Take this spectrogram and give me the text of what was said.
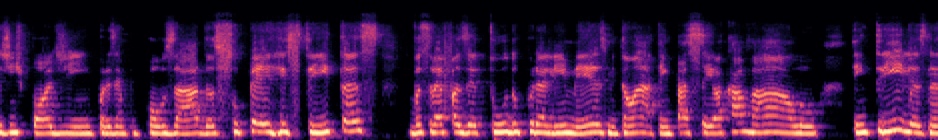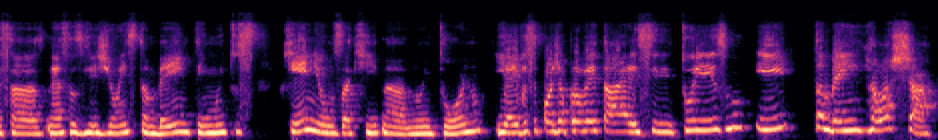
a gente pode ir, por exemplo, pousadas super restritas, você vai fazer tudo por ali mesmo. Então, ah, tem passeio a cavalo, tem trilhas nessas, nessas regiões também, tem muitos canyons aqui na, no entorno. E aí você pode aproveitar esse turismo e também relaxar.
